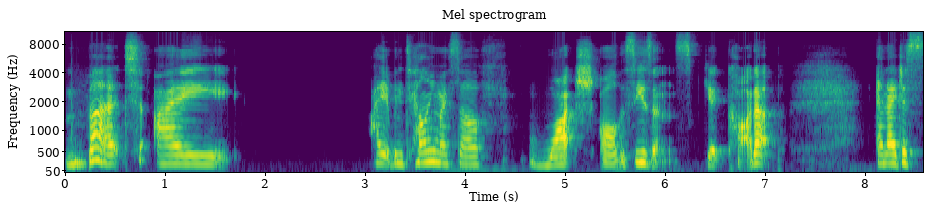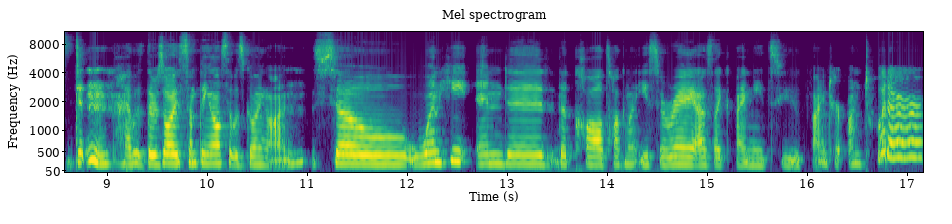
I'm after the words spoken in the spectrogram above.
But I, I have been telling myself watch all the seasons, get caught up and I just didn't. I was there's always something else that was going on. So when he ended the call talking about Issa Rae, I was like, I need to find her on Twitter.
